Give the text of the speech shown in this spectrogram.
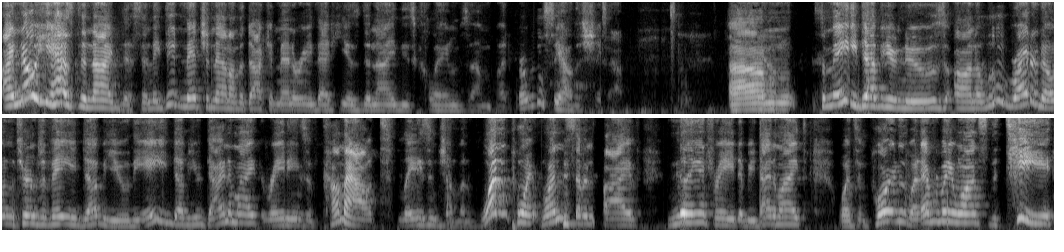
I know he has denied this, and they did mention that on the documentary that he has denied these claims. Um, but we'll see how this shakes out. Um, some AEW news on a little brighter note in terms of AEW. The AEW Dynamite ratings have come out, ladies and gentlemen. 1.175 million for AEW Dynamite. What's important, what everybody wants, the T.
